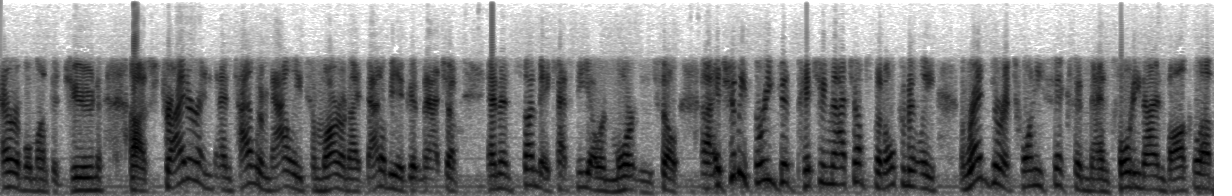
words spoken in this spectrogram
terrible month of June. Uh, Strider and, and Tyler Mahle tomorrow night. That'll be a good matchup. And then Sunday, Castillo and Morton. So uh, it should be three good pitching matchups. But ultimately, Reds are a 26 and, and 49 ball club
